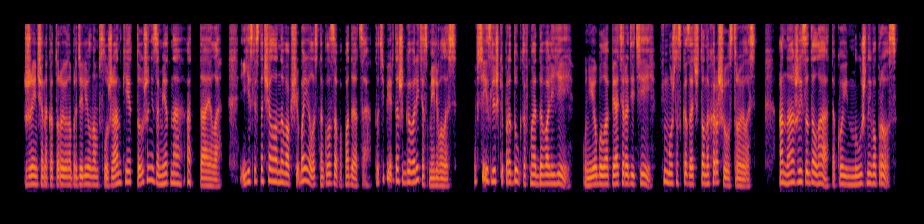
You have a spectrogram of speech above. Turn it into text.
Женщина, которую он определил нам в служанке, тоже незаметно оттаяла. Если сначала она вообще боялась на глаза попадаться, то теперь даже говорить осмеливалась. Все излишки продуктов мы отдавали ей. У неё было пятеро детей. Можно сказать, что она хорошо устроилась. Она же и задала такой нужный вопрос.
